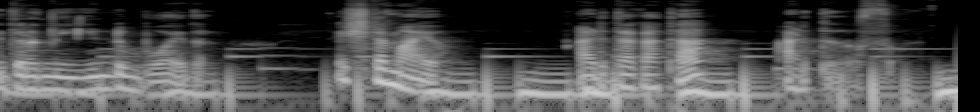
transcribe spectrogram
ഇത്ര നീണ്ടും പോയത്. ഇഷ്ടമായോ? അടുത്ത കഥ അടുത്ത ദിവസം.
